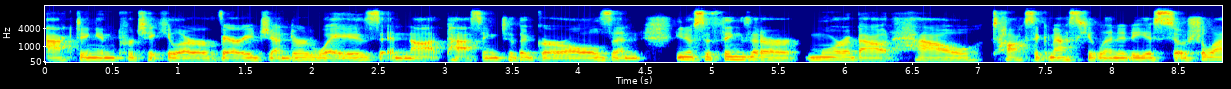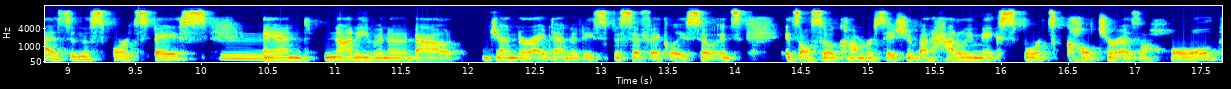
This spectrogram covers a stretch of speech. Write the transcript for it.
acting in particular very gendered ways and not passing to the girls and you know so things that are more about how toxic masculinity is socialized in the sports space mm. and not even about gender identity specifically so it's it's also a conversation about how do we make sports culture as a whole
